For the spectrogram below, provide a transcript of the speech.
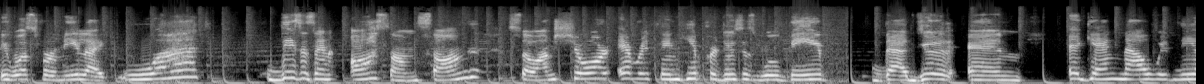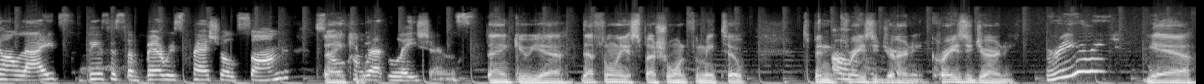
it was for me like, what? This is an awesome song. So I'm sure everything he produces will be that good. And again, now with Neon Lights, this is a very special song. So Thank you. congratulations. Thank you. Yeah, definitely a special one for me too. It's been a Oh. crazy journey, crazy journey. Really? Yeah,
